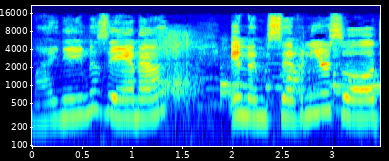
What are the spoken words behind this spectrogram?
My name is Anna, and I'm seven years old,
